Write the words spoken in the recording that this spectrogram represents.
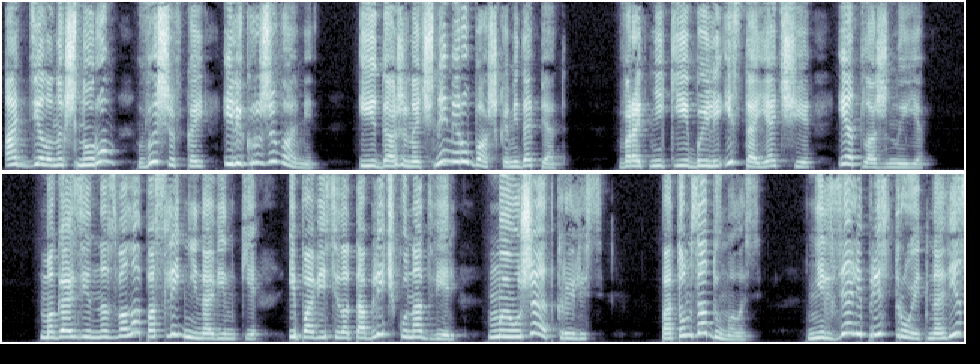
отделанных шнуром, вышивкой или кружевами, и даже ночными рубашками до пят. Воротники были и стоячие, и отложные. Магазин назвала последние новинки и повесила табличку на дверь «Мы уже открылись». Потом задумалась, нельзя ли пристроить навес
